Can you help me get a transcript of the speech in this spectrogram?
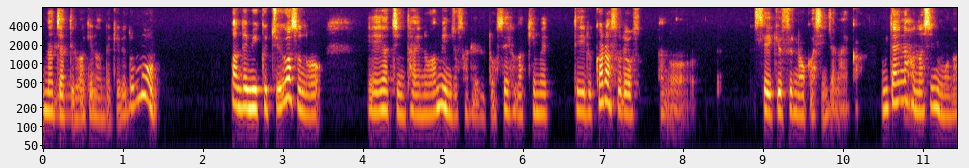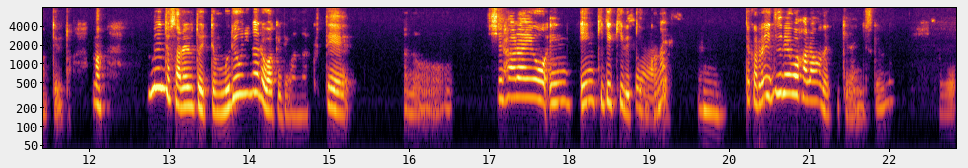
なっちゃってるわけなんだけれども、パンデミック中はその、え家賃滞納は免除されると政府が決めているから、それをあの請求するのはおかしいんじゃないか、みたいな話にもなってると。まあ、免除されるといっても無料になるわけではなくて、あの支払いを延延期できるっていのかな？そうんだからいずれは払わなきゃいけないんですけどね。そう。うん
